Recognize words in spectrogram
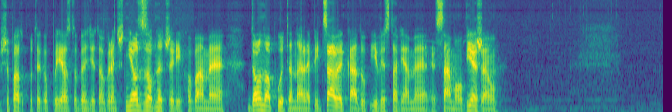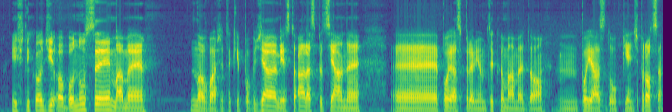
przypadku tego pojazdu będzie to wręcz nieodzowne, czyli chowamy dolną płytę, najlepiej cały kadłub i wystawiamy samą wieżę. Jeśli chodzi o bonusy, mamy, no właśnie, tak jak powiedziałem, jest to ala specjalny, pojazd premium, tylko mamy do mm, pojazdu 5%.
